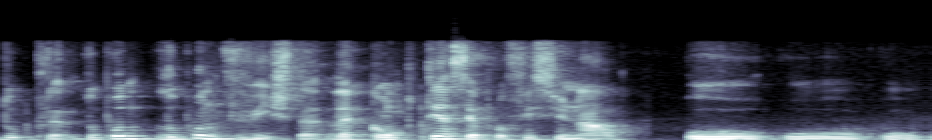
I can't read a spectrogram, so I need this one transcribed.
do, portanto, do, ponto, do ponto de vista da competência profissional, o, o,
